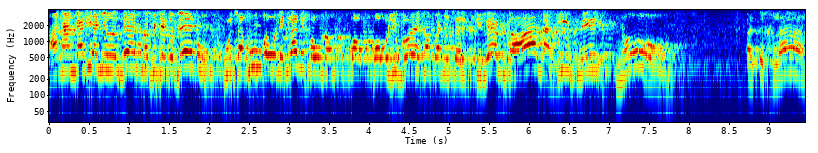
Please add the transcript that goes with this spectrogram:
anaangalia nyoyo zenu na vitendo vyenu. Ucha Mungu haonekani kwa, una, kwa, kwa ulivyoe kama ni shariki lemba na hivi. No. Al-ikhlas.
